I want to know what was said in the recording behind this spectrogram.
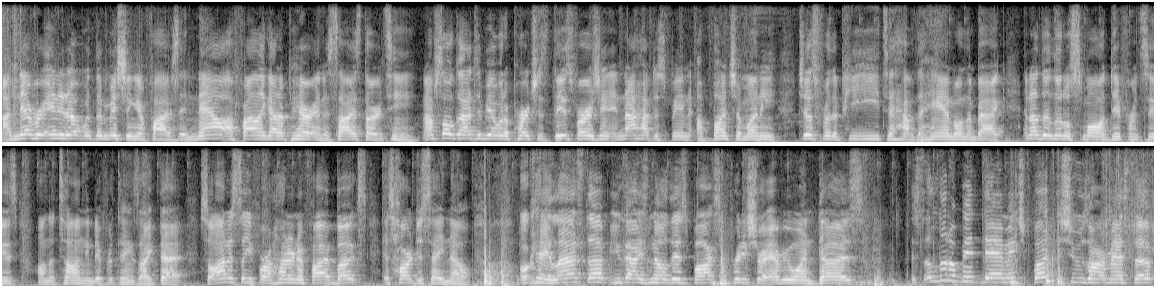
I never ended up with the Michigan 5s and now I finally got a pair in a size 13. I'm so glad to be able to purchase this version and not have to spend a bunch of money just for the PE to have the hand on the back and other little small differences on the tongue and different things like that. So honestly for 105 bucks, it's hard to say no. Okay, last up, you guys know this box. I'm pretty sure everyone does. It's a little bit damaged, but the shoes aren't messed up.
